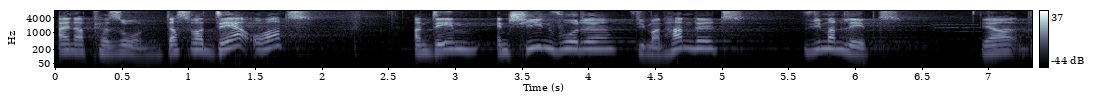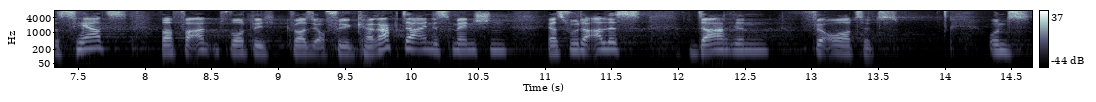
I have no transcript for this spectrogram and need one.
einer Person. Das war der Ort, an dem entschieden wurde, wie man handelt, wie man lebt. Ja, das Herz war verantwortlich quasi auch für den Charakter eines Menschen. Ja, es wurde alles darin verortet. Und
